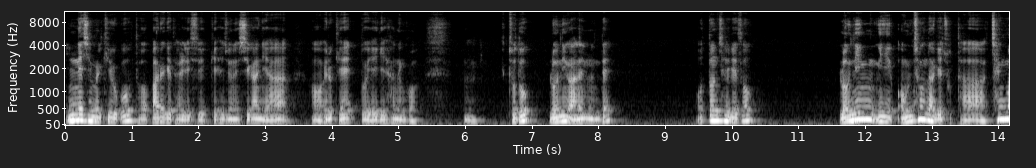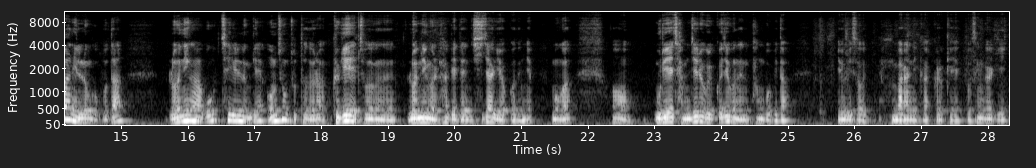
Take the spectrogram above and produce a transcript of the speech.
인내심을 키우고 더 빠르게 달릴 수 있게 해주는 시간이야. 어, 이렇게 또 얘기하는 거. 음, 저도 러닝 안 했는데 어떤 책에서 러닝이 엄청나게 좋다. 책만 읽는 것보다 러닝하고 책 읽는 게 엄청 좋다더라. 그게 저는 러닝을 하게 된 시작이었거든요. 뭔가 어, 우리의 잠재력을 끄집어내는 방법이다. 여기서 말하니까 그렇게 또 생각이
